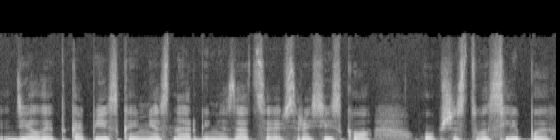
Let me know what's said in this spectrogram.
делает Копейская местная организация Всероссийского общества слепых.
